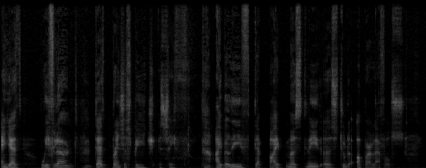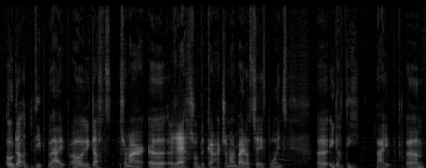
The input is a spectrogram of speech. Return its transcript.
And yet, we've learned that Princess Peach is safe. I believe that pipe must lead us to the upper levels. Oh, dat, die pijp. Oh, ik dacht, zeg maar, uh, rechts op de kaart, zeg maar, bij dat save point. Uh, ik dacht die pijp. Um,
